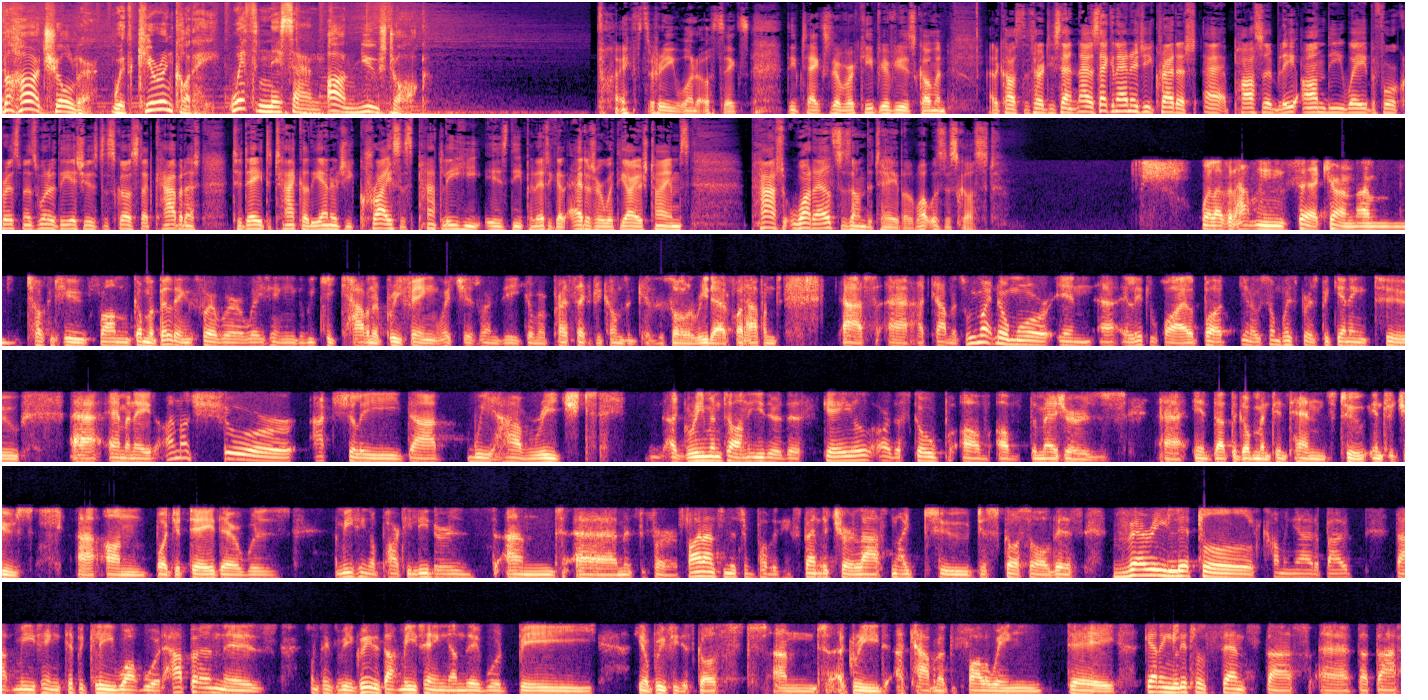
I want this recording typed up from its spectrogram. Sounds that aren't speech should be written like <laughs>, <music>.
The Hard Shoulder with Kieran Cuddihy with Nissan. on Newstalk. 53106, the text number. Keep your views coming at a cost of 30 cent. Now, a second energy credit uh, possibly on the way before Christmas. One of the issues discussed at Cabinet today to tackle the energy crisis. Pat Leahy is the political editor with the Irish Times. Pat, what else is on the table? What was discussed? Well, as it happens, uh, Kieran, I'm talking to you from government buildings where we're awaiting the weekly cabinet briefing, which is when the government press secretary comes and gives us all a readout of what happened at uh, at cabinet. So we might know more in uh, a little while, but you know, some whispers beginning to uh, emanate. I'm not sure actually that we have reached agreement on either the scale or the scope of of the measures uh, in, that the government intends to introduce uh, on budget day. There was a meeting of party leaders and uh, Minister for Finance and Minister for Public Expenditure last night to discuss all this. Very little coming out about that meeting. Typically, what would happen is something to be agreed at that meeting, and they would be, you know, briefly discussed and agreed at cabinet the following day, getting little sense that uh, that that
